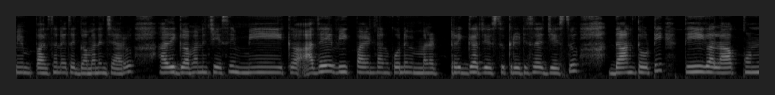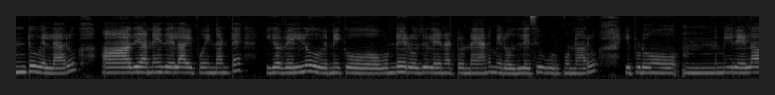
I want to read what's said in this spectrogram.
మీ పర్సన్ అయితే గమనించారు. అది గమనించేసి మీకు అదే వీక్ పాయింట్ అనుకొని మిమ్మల్ని ట్రిగ్గర్ చేస్తూ క్రిటిసైజ్ చేస్తూ దాంతో తీగ లాక్కుంటూ వెళ్ళారు. అది అనేది ఎలా అయిపోయిందంటే ఇక వెళ్ళు నీకు ఉండే రోజు లేనట్టున్నాయని మీరు వదిలేసి ఊరుకున్నారు. ఇప్పుడు మీరు ఎలా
